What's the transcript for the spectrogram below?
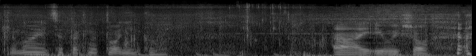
Тримається так на тоненького. Ай, і уйшов. Ха,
